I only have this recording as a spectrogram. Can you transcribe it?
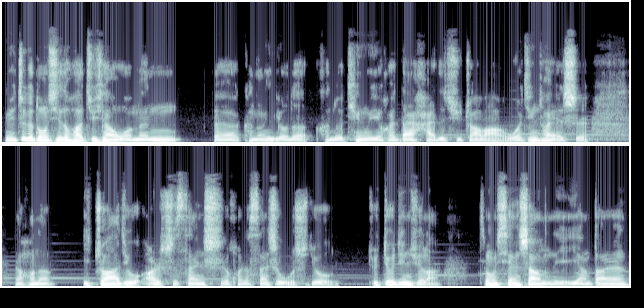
因为这个东西的话，就像我们呃，可能有的很多听友也会带孩子去抓娃，我经常也是。然后呢，一抓就二十三十或者三十五十就就丢进去了。这种线上的也一样，当然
